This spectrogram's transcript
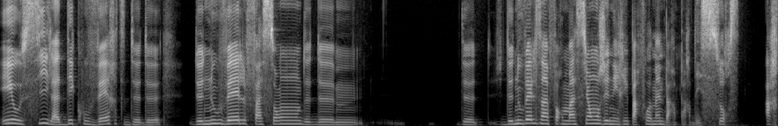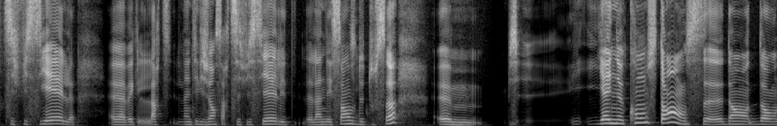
et aussi la découverte de, de, nouvelles façons, de, de, nouvelles informations générées parfois même par, par des sources artificielles, euh, avec l'intelligence artificielle et la naissance de tout ça. Euh, il y a une constance dans, dans,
